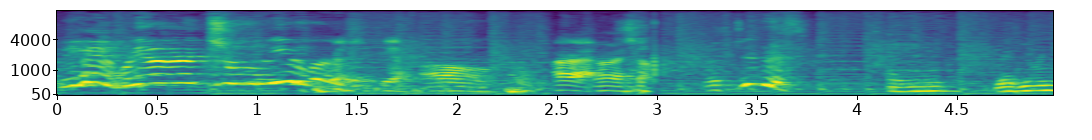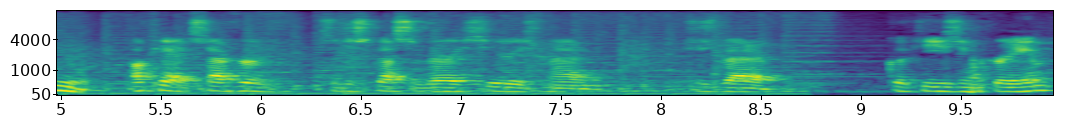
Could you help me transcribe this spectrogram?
behave. We are actual viewers. Yeah. oh, All right. All right, So, let's do this. And ready when you are. okay, it's time for to discuss a very serious matter. Which is better, cookies and cream,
